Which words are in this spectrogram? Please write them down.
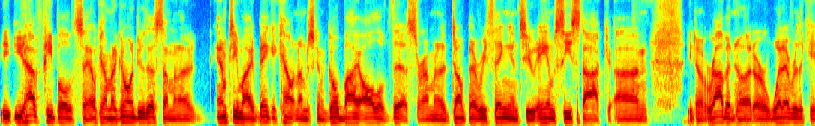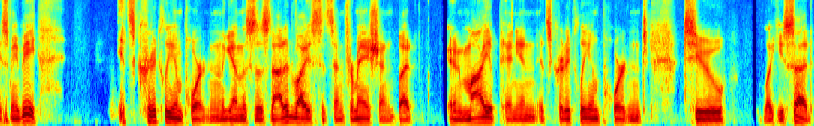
you have people say, "Okay, I'm going to go and do this. I'm going to empty my bank account and I'm just going to go buy all of this, or I'm going to dump everything into AMC stock on, you know, Robinhood or whatever the case may be. It's critically important. Again, this is not advice, it's information, but in my opinion, it's critically important to, like you said,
